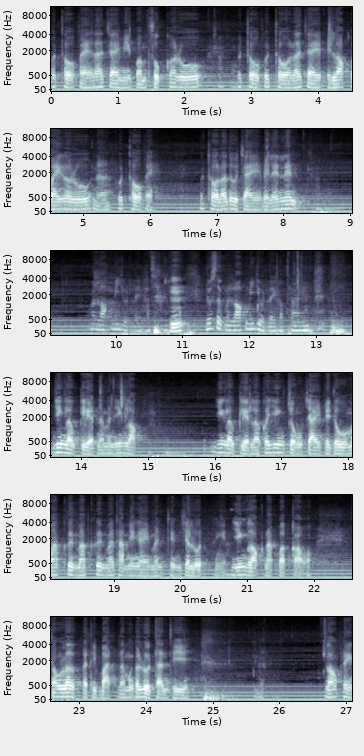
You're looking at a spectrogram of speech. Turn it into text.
พุทโธไปแล้วใจมีความสุขก็รู้ครับผมพุทโธ พุทโธแล้วใจไปล็อกไว้ก็รู้นะพุทโธไป พุทโธแล้วดูใจไปเล่นครับผมมันล็อกไม่หยุดเลยครับหืมรู้สึกมันล็อกไม่หยุดเลยครับท่านยิ่งเราเกลียดนะมันยิ่งล็อก ยิ่งเราเกลียดเราก็ยิ่งจงใจไปดูมากขึ้นมากขึ้นว่าทำยังไงมันถึงจะหลุดอย่างเงี้ยยิ่งล็อกหนักกว่าเก่า ต้องเลิกปฏิบัติแล้วมันก็หลุดทันทีร้องเพลง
